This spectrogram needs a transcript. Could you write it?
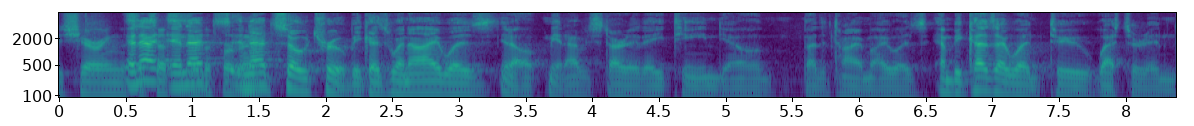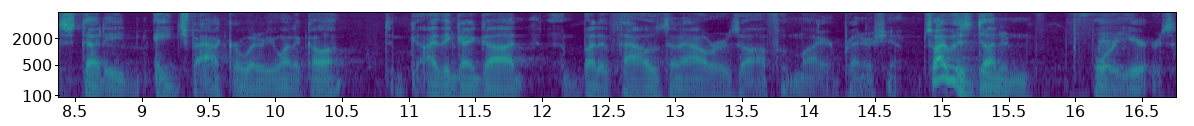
sharing the and, that, and of the that's program. and that's so true because when I was, you know, I mean, I started at 18. You know, by the time I was, and because I went to Western and studied HVAC or whatever you want to call it, I think I got about a thousand hours off of my apprenticeship. So I was done in four years.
